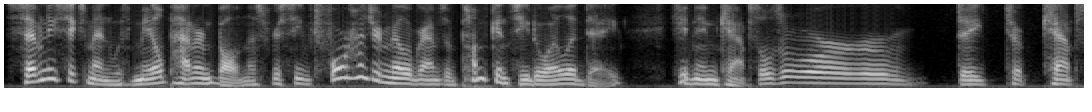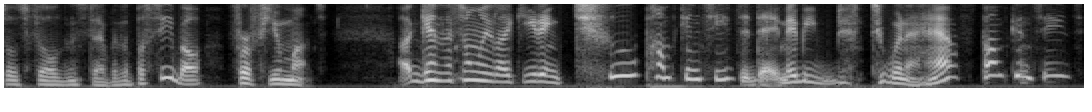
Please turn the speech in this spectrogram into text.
76 men with male pattern baldness received 400 milligrams of pumpkin seed oil a day, hidden in capsules, or they took capsules filled instead with a placebo for a few months. Again, that's only like eating two pumpkin seeds a day, maybe two and a half pumpkin seeds.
